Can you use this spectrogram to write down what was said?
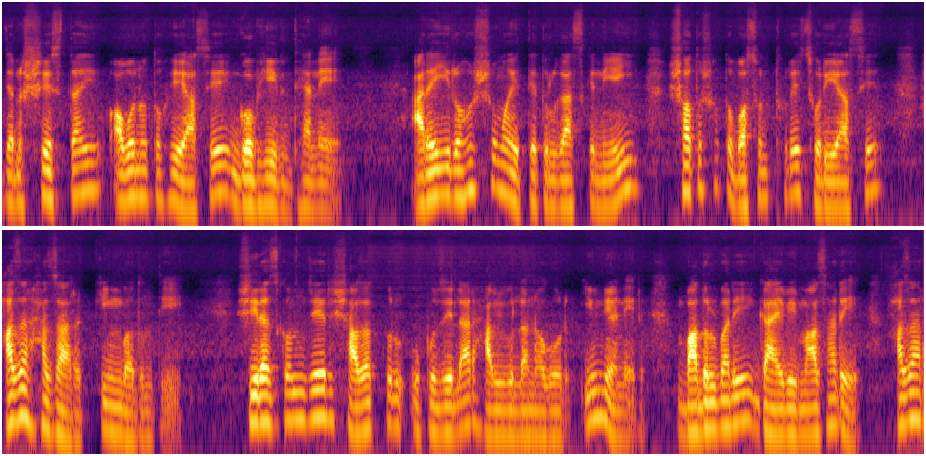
যেন সেজদায় অবনত হয়ে আছে গভীর ধ্যানে। আর এই রহস্যময় তেঁতুল গাছকে নিয়েই শত শত বছর ধরে ছড়িয়ে আছে হাজার হাজার কিংবদন্তি। সিরাজগঞ্জের শাজাদপুর উপজেলার হাবিবুল্লাহ নগর ইউনিয়নের বাদলবাড়ি গায়েবী মাঝারে হাজার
